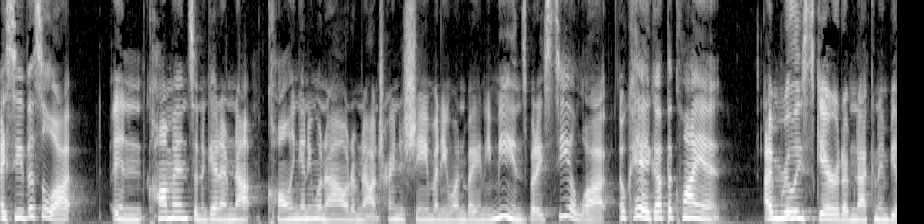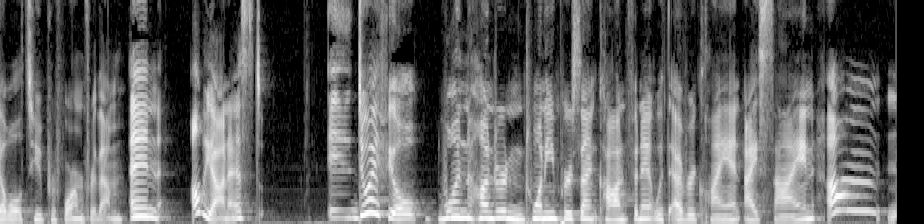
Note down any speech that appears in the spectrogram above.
I see this a lot in comments and again I'm not calling anyone out. I'm not trying to shame anyone by any means, but I see a lot, okay, I got the client. I'm really scared I'm not going to be able to perform for them. And I'll be honest, Eh, do I feel 120% confident with every client I sign? Um,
